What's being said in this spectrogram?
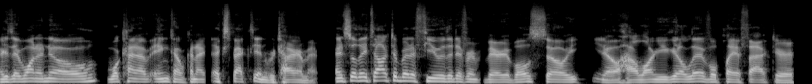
because they want to know what kind of income can I expect in retirement. And so they talked about a few of the different variables. So, you know, how long are you going to live will play a factor.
